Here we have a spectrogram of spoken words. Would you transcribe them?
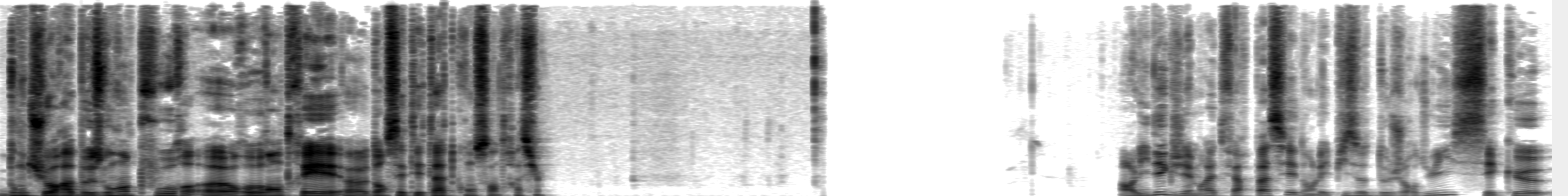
dont tu auras besoin pour re-rentrer dans cet état de concentration. Alors l'idée que j'aimerais te faire passer dans l'épisode d'aujourd'hui, c'est que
